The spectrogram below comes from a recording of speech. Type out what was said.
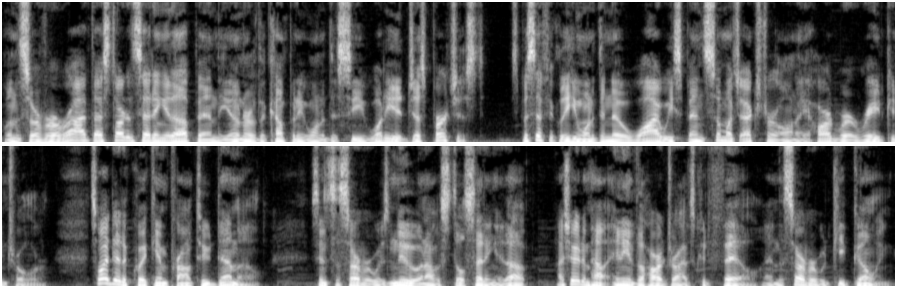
When the server arrived, I started setting it up, and the owner of the company wanted to see what he had just purchased. Specifically, he wanted to know why we spend so much extra on a hardware RAID controller. So I did a quick impromptu demo. Since the server was new and I was still setting it up, I showed him how any of the hard drives could fail, and the server would keep going.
